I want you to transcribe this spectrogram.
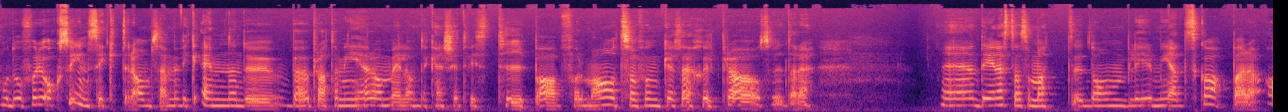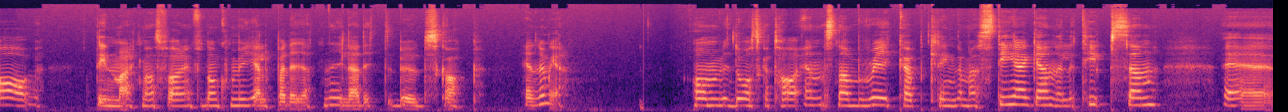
Och då får du också insikter om så här, med vilka ämnen du behöver prata mer om eller om det kanske är ett visst typ av format som funkar särskilt bra och så vidare. Eh, det är nästan som att de blir medskapare av din marknadsföring för de kommer hjälpa dig att nila ditt budskap ännu mer. Om vi då ska ta en snabb recap kring de här stegen eller tipsen Eh,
